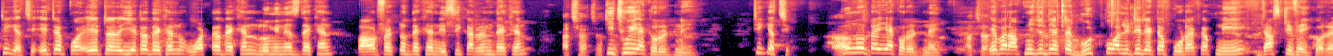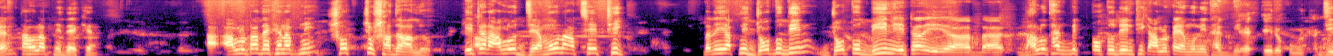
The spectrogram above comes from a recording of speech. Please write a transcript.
ঠিক আছে এটা এটা ইয়েটা দেখেন ওয়াটটা দেখেন লুমিনেন্স দেখেন। পাওয়ার ফ্যাক্টর দেখেন এসি কারেন্ট দেখেন আচ্ছা আচ্ছা আচ্ছা। কিছুই অ্যাকুরেট নেই ঠিক আছে? কোনটাই কোনোটাই অ্যাকুরেট নেই। আচ্ছা। এবার আপনি যদি একটা গুড কোয়ালিটির একটা প্রোডাক্ট আপনি জাস্টিফাই করেন তাহলে আপনি দেখেন। আলোটা দেখেন আপনি স্বচ্ছ সাদা আলো। এটার আলো যেমন আছে ঠিক মানে আপনি যতদিন যতদিন এটা ভালো থাকবে ততদিন ঠিক আলোটা এমনই থাকবে। এরকমই থাকে জি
